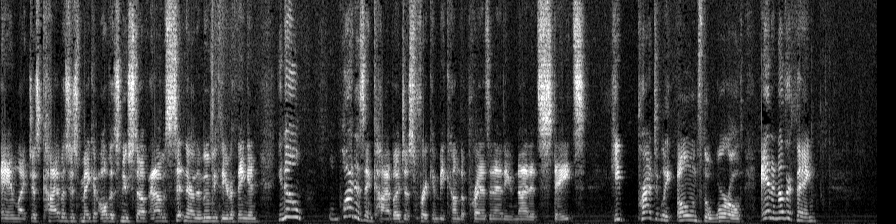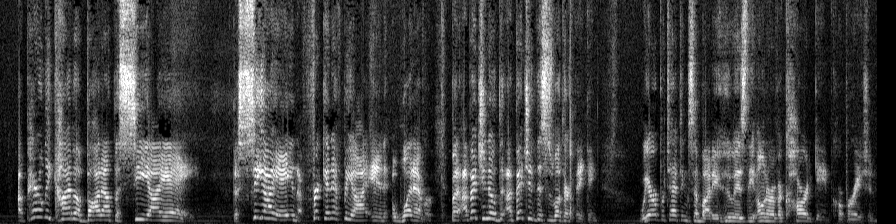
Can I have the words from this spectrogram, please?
and like just Kaiba's just making all this new stuff and I was sitting there in the movie theater thinking, you know, why doesn't Kaiba just freaking become the president of the United States? He practically owns the world. And another thing, apparently Kaiba bought out the CIA. The CIA and the freaking FBI and whatever. But I bet you know I bet you this is what they're thinking. We are protecting somebody who is the owner of a card game corporation.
